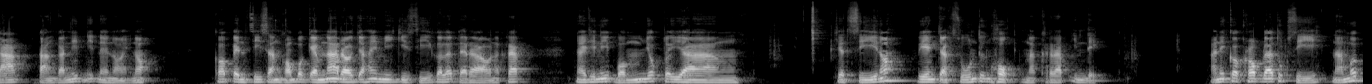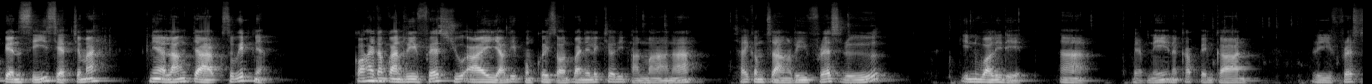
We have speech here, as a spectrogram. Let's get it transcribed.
ดาร์กต่างกันนิดนิดหน่อยหน่อยเนาะก็เป็นสีสันของโปรแกรมหน้าเราจะให้มีกี่สีก็แล้วแต่เรานะครับ ในที่นี้ผมยกตัวอย่าง 7 สีเนาะเรียงจาก 0 ถึง 6 นะครับ index อันนี้ก็ครบแล้วทุกสีนะเมื่อเปลี่ยนสีเสร็จใช่ไหมเนี่ยหลังจากสวิตช์เนี่ยก็ให้ทำการ refresh UI อย่างที่ผมเคยสอนไปในเลคเชอร์ที่ผ่านมานะ ใช้คำสั่ง refresh หรือ invalidate อ่าแบบนี้นะครับเป็นการ refresh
